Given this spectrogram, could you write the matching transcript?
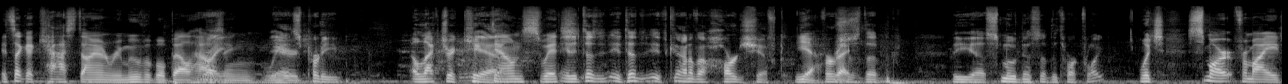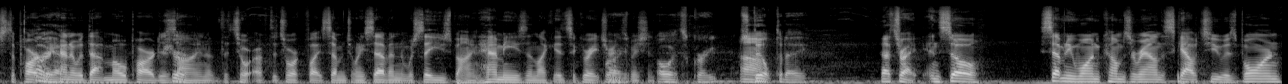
It's like a cast iron removable bell housing, Right. Yeah, weird it's pretty. electric kick Yeah. down switch. And it does. It does. It's kind of a hard shift. Yeah, Versus right. the the uh, smoothness of the TorqueFlite. Which smart for my age to partner Oh, yeah. kind of with that Mopar design of the tor- of the TorqueFlite 727, which they use behind Hemis, and like it's a great Right. transmission. Oh, it's great. Um, Still today. That's right. And so 71 comes around, the Scout 2 is born.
